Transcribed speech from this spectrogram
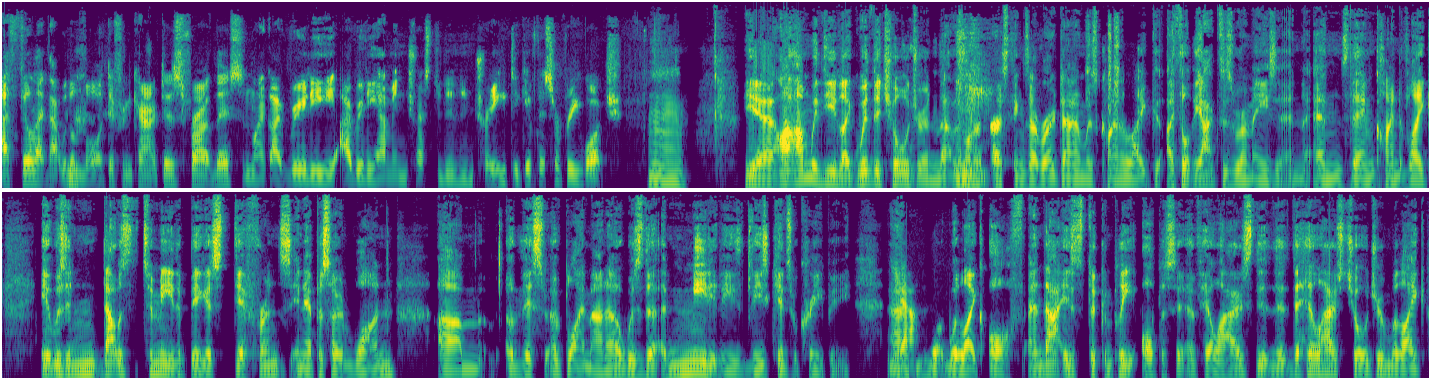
I feel like that with a lot of different characters throughout this, and like I really I really am interested and intrigued to give this a rewatch. mm. Yeah, I, I'm with you. Like with the children, that was one of the first things I wrote down. Was kind of like I thought the actors were amazing, and then kind of like it was in that was to me the biggest difference in episode one um of this of Bly Manor was that immediately these kids were creepy and Yeah. what were like off, and that is the complete opposite of Hill House. The, the the Hill House children were like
